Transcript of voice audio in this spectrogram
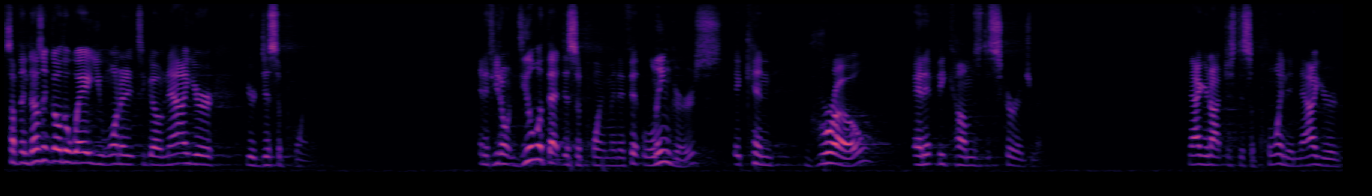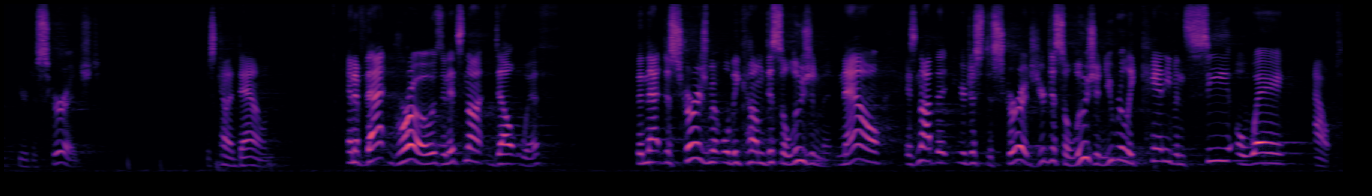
Something doesn't go the way you wanted it to go. Now you're, you're disappointed. And if you don't deal with that disappointment, if it lingers, it can grow and it becomes discouragement. Now you're not just disappointed, now you're, you're discouraged, just kind of down. And if that grows and it's not dealt with, then that discouragement will become disillusionment. Now, it's not that you're just discouraged, you're disillusioned. You really can't even see a way out.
